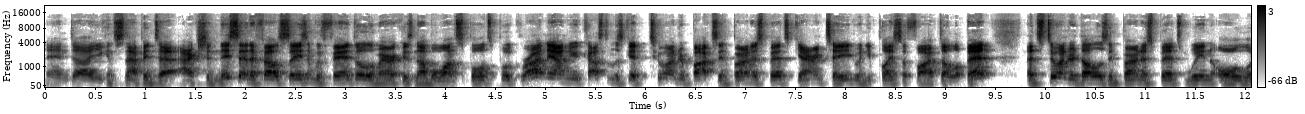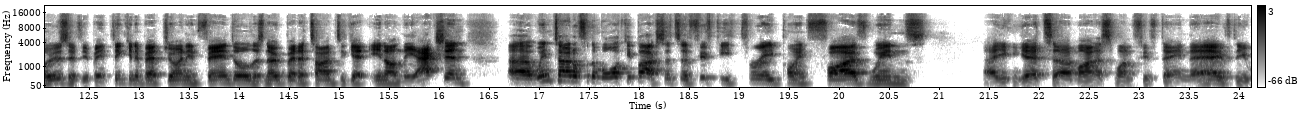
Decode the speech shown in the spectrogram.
and uh, you can snap into action this NFL season with FanDuel, America's number one sports book. Right now, new customers get 200 bucks in bonus bets guaranteed when you place a $5 bet. That's $200 in bonus bets, win or lose. If you've been thinking about joining FanDuel, there's no better time to get in on the action. Uh, win total for the Milwaukee Bucks, it's a 53.5 wins. Uh, you can get uh, minus 115 there if you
